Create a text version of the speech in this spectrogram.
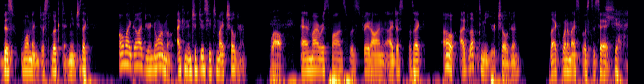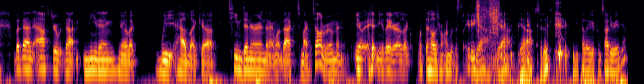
this woman just looked at me, and she's like, "Oh my God, you're normal. I can introduce you to my children." Wow. And my response was straight on. I just was like, "Oh, I'd love to meet your children." Like, what am I supposed to say? Yeah. But then after that meeting, you know, like we had like a team dinner and then I went back to my hotel room and you know it hit me later. I was like, what the hell is wrong with this lady? Yeah, yeah, yeah, absolutely. Did you tell her you're from Saudi Arabia?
